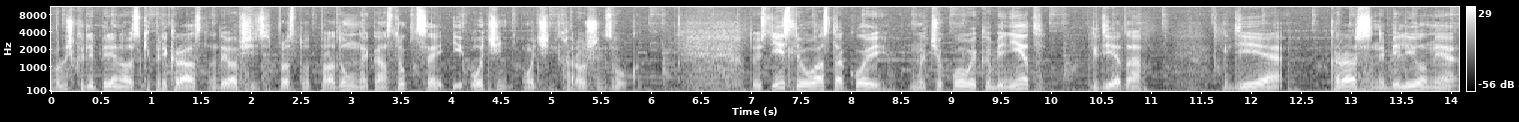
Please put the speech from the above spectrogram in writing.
ручка для переноски прекрасна, да и вообще здесь просто вот продуманная конструкция и очень-очень хороший звук. То есть, если у вас такой мальчуковый кабинет где-то, где крашены белилами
